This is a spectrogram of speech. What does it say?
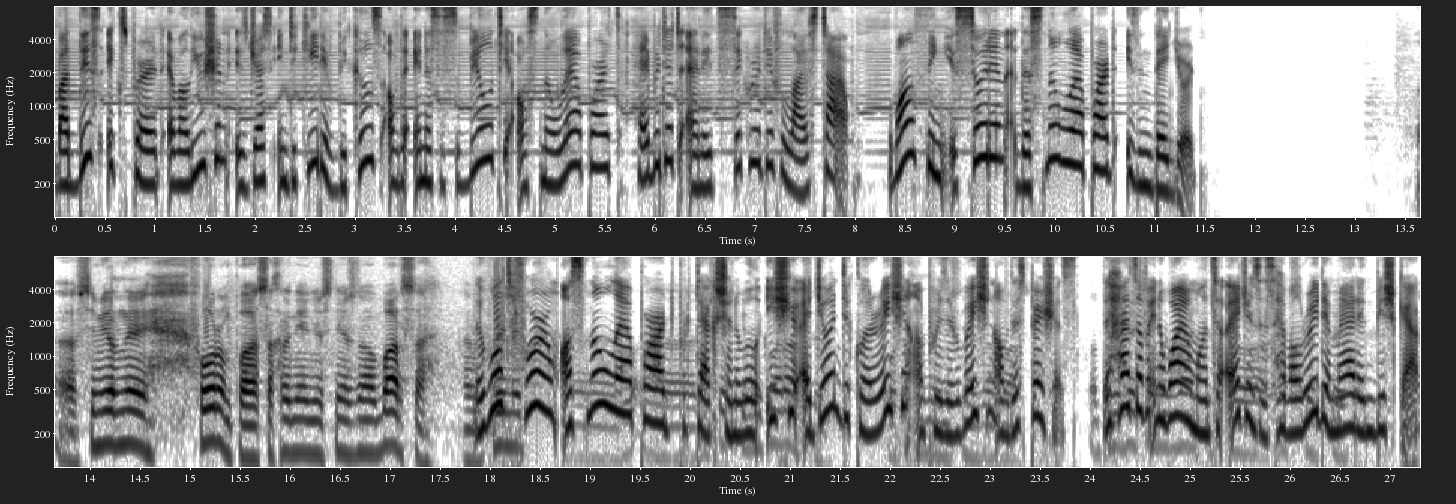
But this expert evolution is just indicative because of the inaccessibility of snow leopard's habitat and its secretive lifestyle. One thing is certain, the snow leopard is endangered. Э, Всемирный форум по сохранению снежного барса The World Forum on Snow Leopard Protection will issue a joint declaration on preservation of the species. The heads of environmental agencies have already met in Bishkek.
